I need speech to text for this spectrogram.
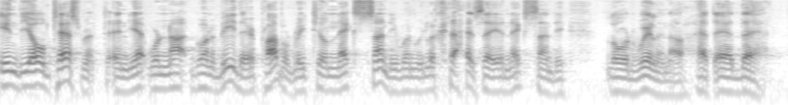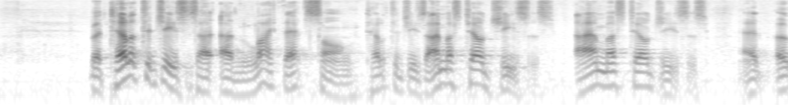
in the Old Testament, and yet we're not going to be there probably till next Sunday when we look at Isaiah next Sunday, Lord willing. I'll have to add that. But tell it to Jesus. I, I like that song. Tell it to Jesus. I must tell Jesus. I must tell Jesus. Uh, uh,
